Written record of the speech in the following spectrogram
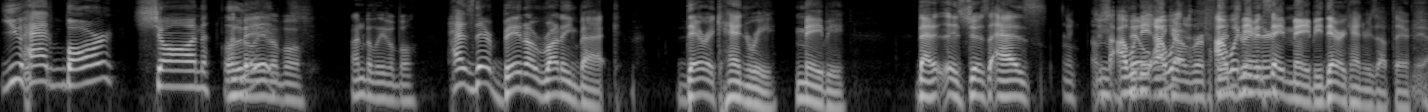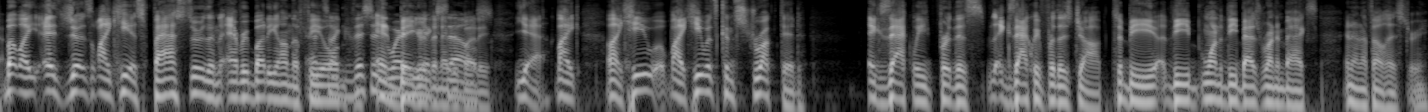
You had Bar Sean Unbelievable, Lynch. unbelievable. Has there been a running back, Derrick Henry, maybe, that is just as Like, just I wouldn't. I, like a would, I wouldn't even say maybe. Derrick Henry's up there, Yeah. but like it's just like he is faster than everybody on the field like, this is and bigger than everybody. Yeah, like like he like he was constructed exactly for this exactly for this job to be the one of the best running backs in NFL history.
